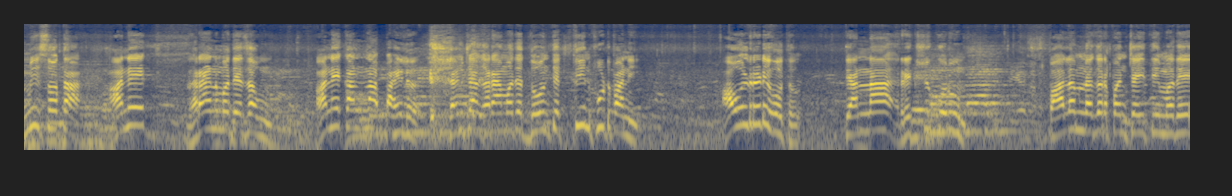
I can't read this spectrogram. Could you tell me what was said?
मी स्वतः अनेक घरांमध्ये जाऊन अनेकांना पाहिलं. त्यांच्या घरामध्ये दोन ते तीन फूट पाणी ऑलरेडी होतं. त्यांना रेक्षू करून पालम नगरपंचायतीमध्ये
